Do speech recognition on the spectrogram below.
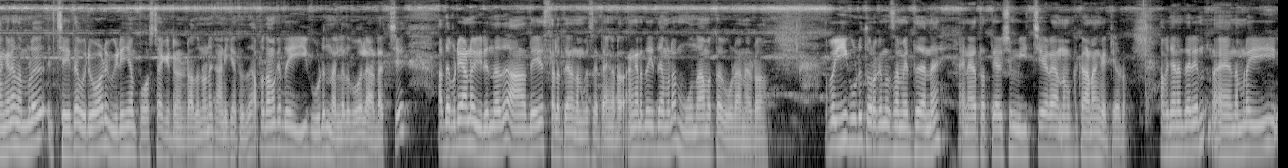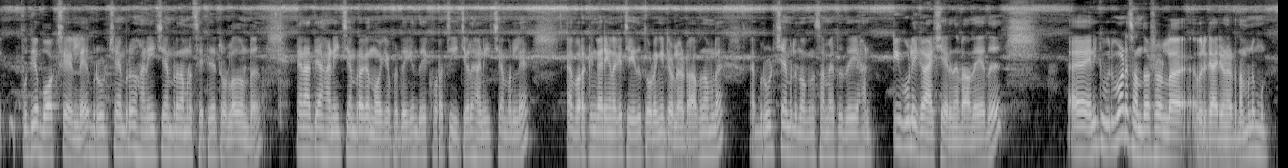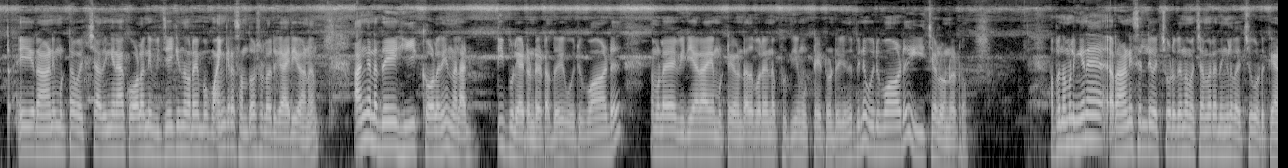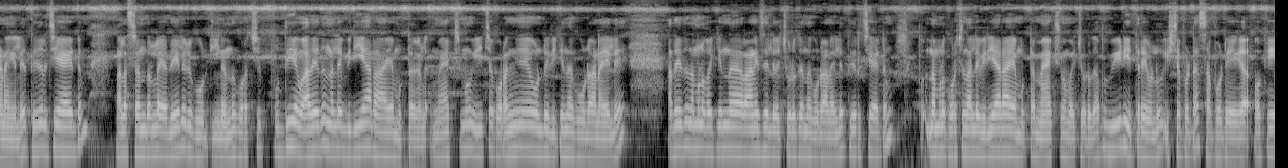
അങ്ങനെ നമ്മൾ ചെയ്ത ഒരുപാട് വീഡിയോ ഞാൻ പോസ്റ്റ് ആക്കിയിട്ടുണ്ട് അതുകൊണ്ടാണ് കാണിക്കാത്തത്. അപ്പോൾ നമുക്കത് ഈ കൂട് നല്ലതുപോലെ അടച്ച് അതെവിടെയാണോ ഇരുന്നത് അതേ സ്ഥലത്ത് തന്നെ നമുക്ക് സെറ്റാക്കാം കേട്ടോ. അങ്ങനത്തെ ഇത് നമ്മുടെ മൂന്നാമത്തെ കൂടാണ് കേട്ടോ. അപ്പോൾ ഈ കൂട് തുറക്കുന്ന സമയത്ത് തന്നെ അതിനകത്ത് അത്യാവശ്യം ഈച്ചയുടെ നമുക്ക് കാണാൻ പറ്റും കേട്ടോ അപ്പോൾ ഞാൻ എന്തായാലും നമ്മൾ ഈ പുതിയ ബോക്സുകളിൽ ബ്രൂഡ് ചേമ്പറും ഹണി ചേമ്പറും നമ്മൾ സെറ്റ് ചെയ്തിട്ടുള്ളതുകൊണ്ട് ഞാൻ ആദ്യം ഹണി ചേമ്പറൊക്കെ നോക്കിയപ്പോഴത്തേക്കും ദേ കുറച്ച് ഈച്ചകൾ ഹണി ചേമ്പറിൽ വർക്കും കാര്യങ്ങളൊക്കെ ചെയ്ത് തുടങ്ങിയിട്ടുള്ളൂ കേട്ടോ. അപ്പോൾ നമ്മൾ ബ്രൂഡ് ചേമ്പറിൽ നോക്കുന്ന സമയത്ത് ഇത് അടിപൊളി കാഴ്ചയായിരുന്നു കേട്ടോ. അതായത് എനിക്ക് ഒരുപാട് സന്തോഷമുള്ള ഒരു കാര്യമാണ് കേട്ടോ. നമ്മൾ മുട്ട ഈ റാണി മുട്ട വെച്ച് അതിങ്ങനെ ആ കോളനി വിജയിക്കുന്ന പറയുമ്പോൾ ഭയങ്കര സന്തോഷമുള്ള ഒരു കാര്യമാണ്. അങ്ങനെ അതേ ഈ കോളനി നല്ല അടിപൊളിയായിട്ടുണ്ട് കേട്ടോ. അത് ഒരുപാട് നമ്മളെ വിരിയാറായ മുട്ടയുണ്ട് അതുപോലെ തന്നെ പുതിയ മുട്ട ഇട്ടുകൊണ്ടിരിക്കുന്നത് പിന്നെ ഒരുപാട് ഈച്ചകളുണ്ട് കേട്ടോ. അപ്പോൾ നമ്മളിങ്ങനെ റാണി സെല്ലിൽ വെച്ച് കൊടുക്കുന്ന മച്ചന്മാരെ നിങ്ങൾ വെച്ച് കൊടുക്കുകയാണെങ്കിൽ തീർച്ചയായിട്ടും നല്ല സ്ട്രെങ്തുള്ള ഏതെങ്കിലും ഒരു കൂട്ടിൽ നിന്ന് കുറച്ച് പുതിയ അതായത് നല്ല വിരിയാറായ മുട്ടകൾ മാക്സിമം ഈച്ച കുറഞ്ഞുകൊണ്ടിരിക്കുന്ന കൂടാണെങ്കിൽ അതായത് നമ്മൾ വയ്ക്കുന്ന റാണി സെല്ലിൽ വെച്ച് കൊടുക്കുന്ന കൂടാണെങ്കിൽ തീർച്ചയായിട്ടും നമ്മൾ കുറച്ച് നല്ല വിരിയാറായ മുട്ട മാക്സിമം വെച്ച് കൊടുക്കുക. അപ്പോൾ വീഡിയോ ഇത്രയേ ഉള്ളൂ. ഇഷ്ടപ്പെട്ട സപ്പോർട്ട് ചെയ്യുക. ഓക്കെ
